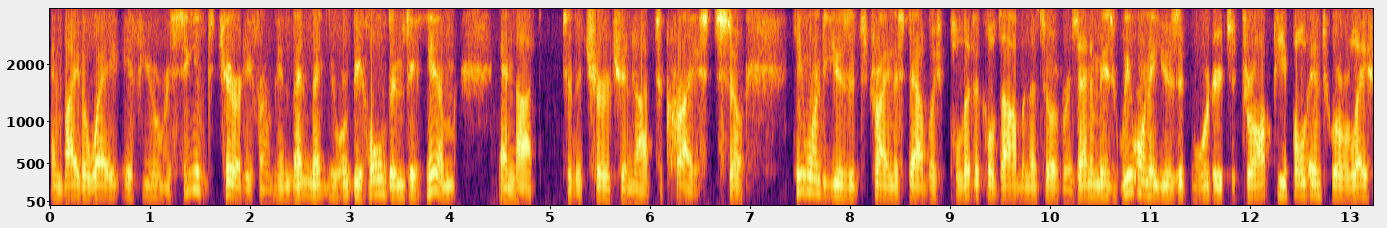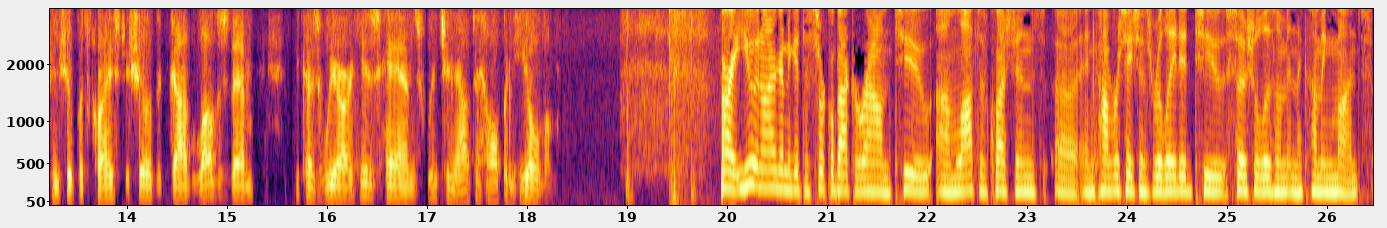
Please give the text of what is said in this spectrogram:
And by the way, if you received charity from him, that meant you were beholden to him and not to the church and not to Christ. So he wanted to use it to try and establish political dominance over his enemies. We want to use it in order to draw people into a relationship with Christ to show that God loves them because we are his hands reaching out to help and heal them. All right, you and I are going to get to circle back around to um, lots of questions uh, and conversations related to socialism in the coming months.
